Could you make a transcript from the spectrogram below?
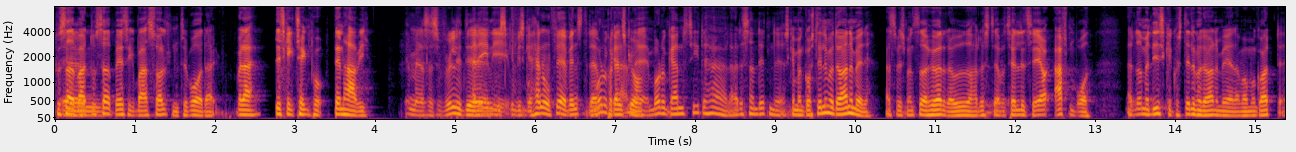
Du sad, bare, Øhm, du sad basically bare og solgte den til bordet der. Men der, det skal ikke tænke på. Den har vi. Jamen altså selvfølgelig, det, Er det det egentlig- vi, skal, vi skal have nogle flere events du på dansk jord. øh, må du gerne sige det her, eller er det sådan lidt... en- Skal man gå stille med dørene med det? Altså hvis man sidder og hører det derude og har lyst til at fortælle det til aftenbrød. Er det noget, man lige skal gå stille med dørene med, eller må man godt... Øh...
